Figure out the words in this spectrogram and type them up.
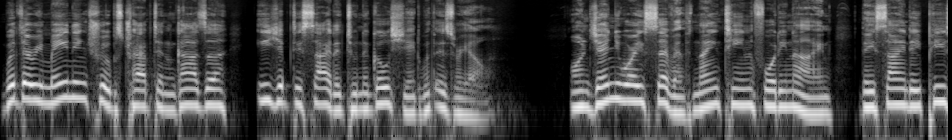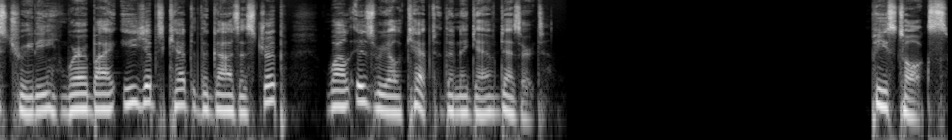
With their remaining troops trapped in Gaza, Egypt decided to negotiate with Israel. On January 7, 1949, they signed a peace treaty whereby Egypt kept the Gaza Strip while Israel kept the Negev Desert. Peace talks.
